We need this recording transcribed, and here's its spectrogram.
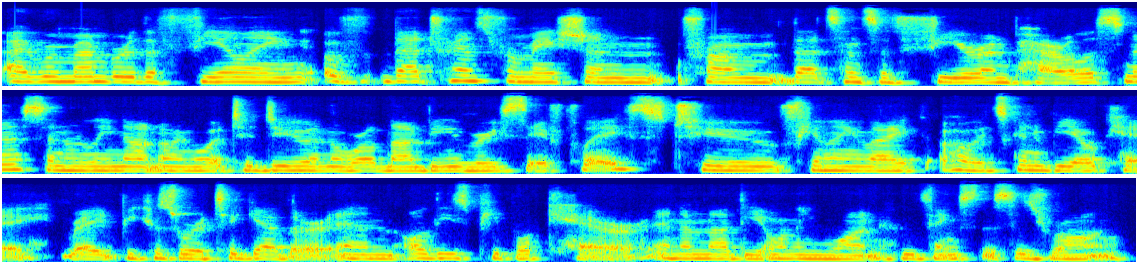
I remember the feeling of that transformation from that sense of fear and powerlessness and really not knowing what to do and the world not being a very safe place to feeling like, oh, it's going to be okay, right? Because we're together and all these people care. And I'm not the only one who thinks this is wrong.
